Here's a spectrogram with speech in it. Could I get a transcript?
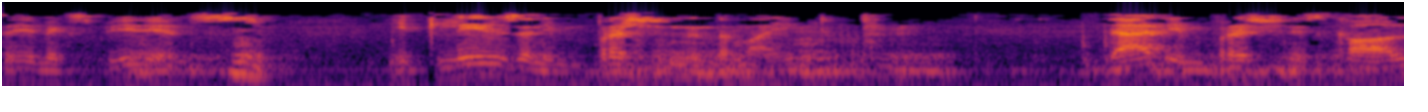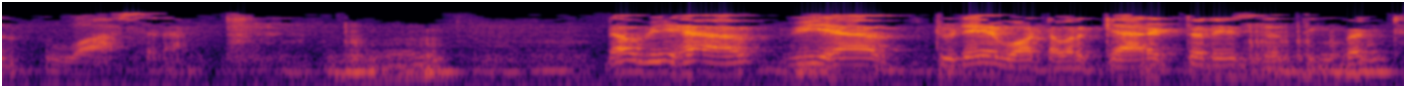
same experience, it leaves an impression in the mind. That impression is called vasana. Now we have, we have today what our character is nothing but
